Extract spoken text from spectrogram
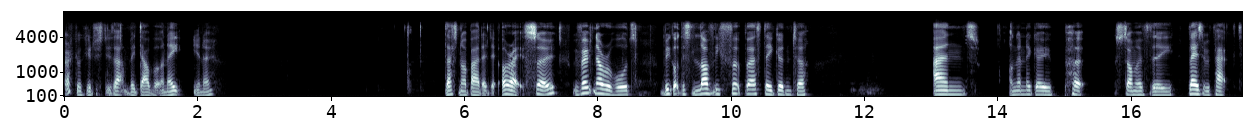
I reckon we could just do that and play Dalbert on 8, you know. That's not a bad idea. Alright, so we've opened our rewards. We got this lovely FUT birthday Gunter. And I'm going to go put some of the players that we packed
